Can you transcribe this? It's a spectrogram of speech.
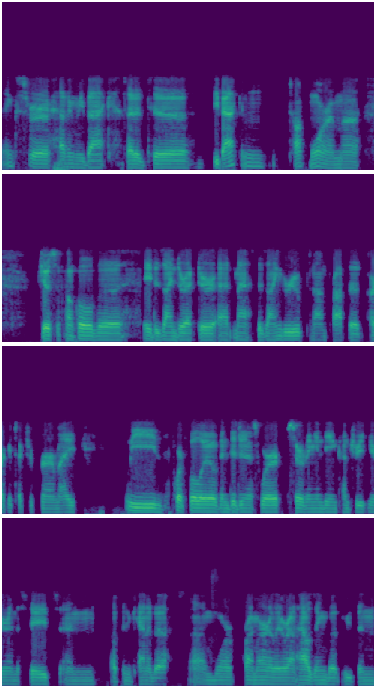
Thanks for having me back. Excited to be back and talk more. I'm uh, Joseph Kunkel, the a design director at Mass Design Group, a nonprofit architecture firm. I lead a portfolio of indigenous work serving Indian country here in the States and up in Canada, uh, more primarily around housing, but we've been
